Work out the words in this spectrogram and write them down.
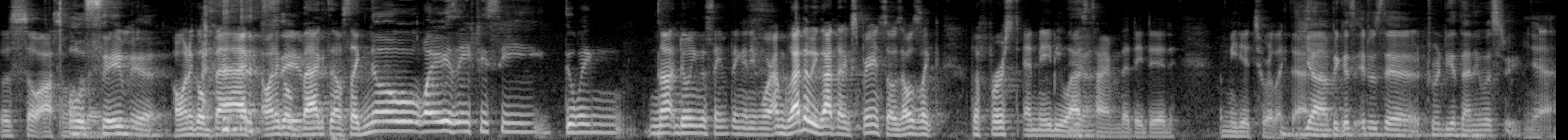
It was so awesome. oh, same here. I want to go back. I want to go back to. I was like, no, why is HTC doing not doing the same thing anymore? I'm glad that we got that experience though. That was like the first and maybe last Yeah. time that they did a media tour like that. Yeah, because it was their 20th anniversary. Yeah.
